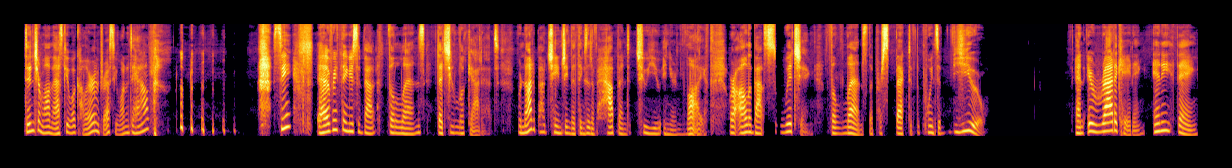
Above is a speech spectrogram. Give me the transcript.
didn't your mom ask you what color of dress you wanted to have? See, everything is about the lens that you look at it. We're not about changing the things that have happened to you in your life. We're all about switching the lens, the perspective, the points of view, and eradicating anything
